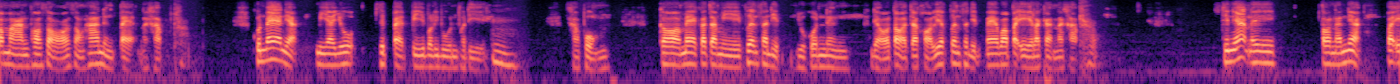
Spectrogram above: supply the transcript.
ประมาณพศสองห้าหนึ่งแปดนะครับครับคุณแม่เนี่ย มีอายุสิบแปดปีบริบูรณ์พอดีอืมครับผม ก็แม่ก็จะมีเพื่อนสนิทอยู่คนหนึ่งเดี๋ยวต่อจะขอเรียกเพื่อนสนิทแม่ว่าป้าเอละกันนะครับ ครับ ทีเนี้ยในตอนนั้นเนี่ยป้าเอ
